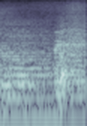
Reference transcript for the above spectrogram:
to be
